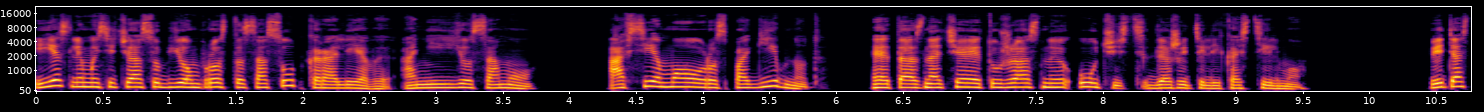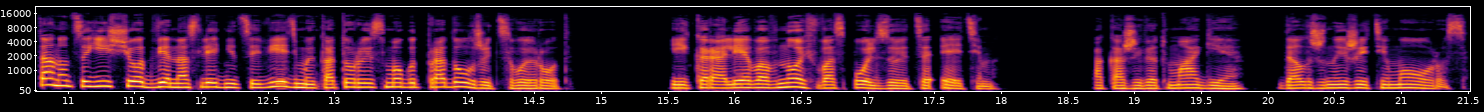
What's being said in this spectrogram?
И если мы сейчас убьем просто сосуд королевы, а не ее саму, а все Моурус погибнут, это означает ужасную участь для жителей Кастильмо. Ведь останутся еще две наследницы ведьмы, которые смогут продолжить свой род. И королева вновь воспользуется этим. Пока живет магия, должны жить и Моурус.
